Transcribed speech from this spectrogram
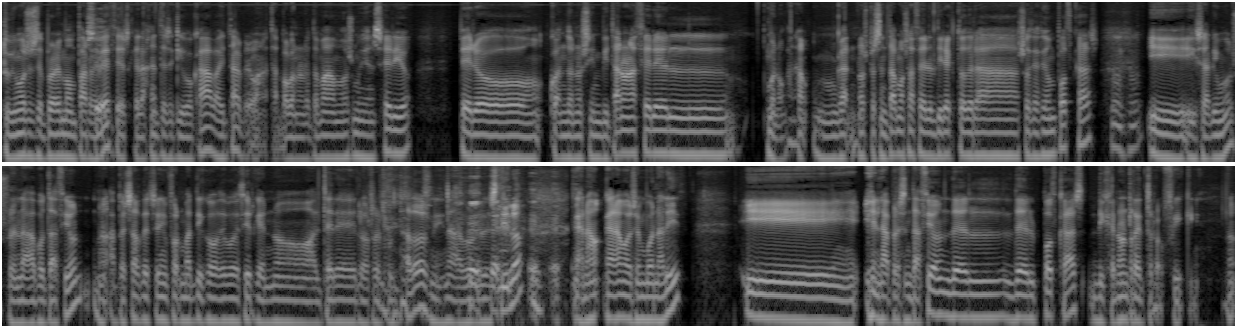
tuvimos ese problema un par de Sí. veces, que la gente se equivocaba y tal, pero bueno, tampoco nos lo tomábamos muy en serio. Pero cuando nos invitaron a hacer el... Bueno, nos presentamos a hacer el directo de la asociación podcast y, y salimos en la votación. A pesar de ser informático, debo decir que no alteré los resultados ni nada por el estilo. Gana- ganamos en buena lid. Y, y en la presentación del, del podcast dijeron retro friki. ¿no?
